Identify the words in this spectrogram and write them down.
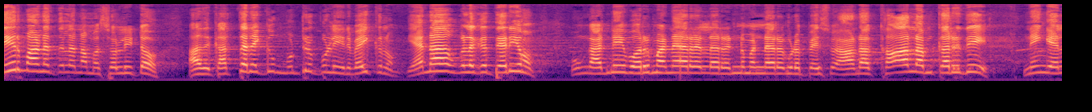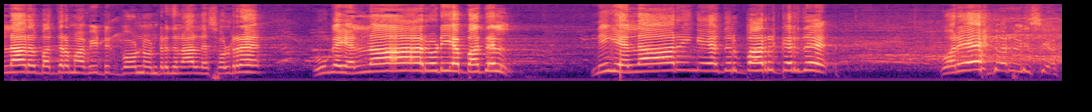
தீர்மானத்தில் நம்ம சொல்லிட்டோம். அதுக்கு அத்தனைக்கும் முற்றுப்புள்ளி வைக்கணும். ஏன்னா உங்களுக்கு தெரியும் உங்கள் அண்ணி ஒரு மணி நேரம் இல்லை ரெண்டு மணி நேரம் கூட பேசுவேன். ஆனால் காலம் கருதி நீங்கள் எல்லாரும் பத்திரமா வீட்டுக்கு போகணுன்றதுனால சொல்கிறேன் உங்கள் எல்லாருடைய பதில் நீங்கள் எல்லாரும் இங்கே எதிர்பார்க்கிறது ஒரே ஒரு விஷயம்.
